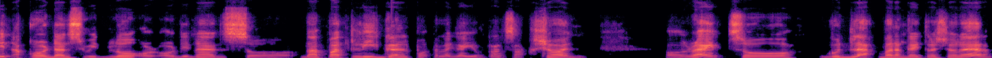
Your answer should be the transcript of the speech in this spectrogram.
in accordance with law or ordinance. So dapat legal po talaga yung transaction. All right? So good luck barangay treasurer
